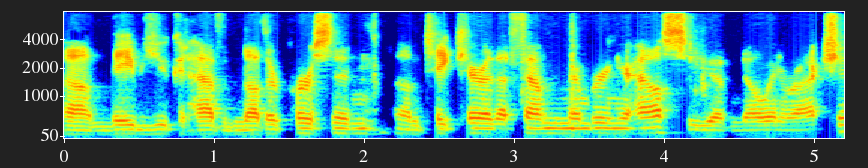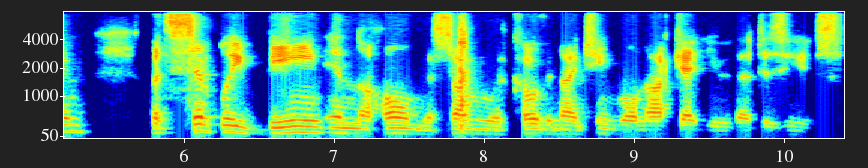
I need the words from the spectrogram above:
Um, maybe you could have another person um, take care of that family member in your house so you have no interaction. But simply being in the home with someone with COVID 19 will not get you that disease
